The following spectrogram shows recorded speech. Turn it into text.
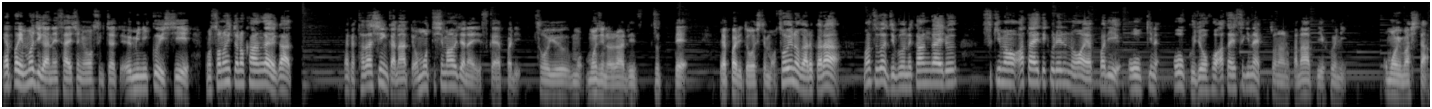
やっぱり文字がね、最初に多すぎちゃうと読みにくいし、もうその人の考えがなんか正しいんかなって思ってしまうじゃないですか、やっぱり。そういう文字の羅列って、やっぱりどうしても。そういうのがあるから、まずは自分で考える隙間を与えてくれるのは、やっぱり大きな、多く情報を与えすぎないことなのかなっていうふうに思いました。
